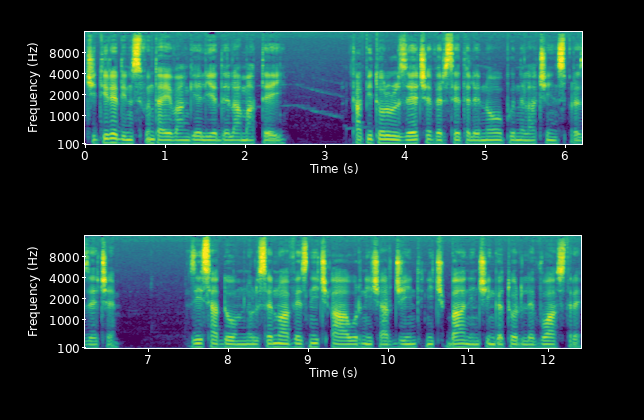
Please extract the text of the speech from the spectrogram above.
Citire din Sfânta Evanghelie de la Matei, capitolul 10, versetele 9 până la 15. Zisa Domnul să nu aveți nici aur, nici argint, nici bani în cingătorile voastre,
